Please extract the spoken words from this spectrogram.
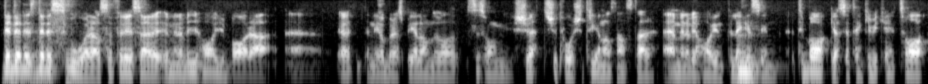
Det, den, är, den är svår alltså, för det är så här, jag menar vi har ju bara, eh, jag vet inte när jag började spela om det var säsong 21, 22, 23 någonstans där. Eh, Jag menar vi har ju inte legacyn tillbaka så jag tänker vi kan ju ta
